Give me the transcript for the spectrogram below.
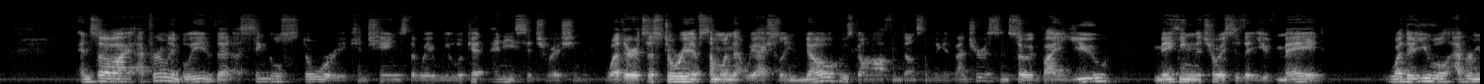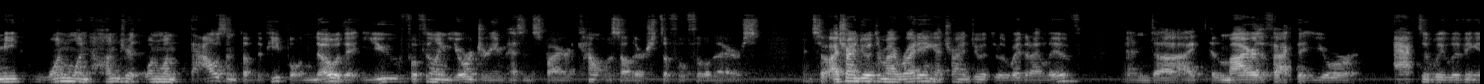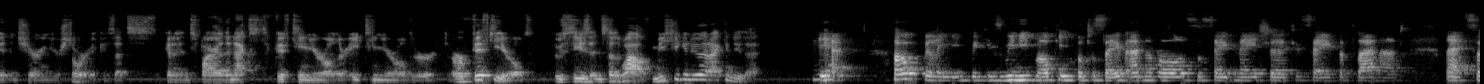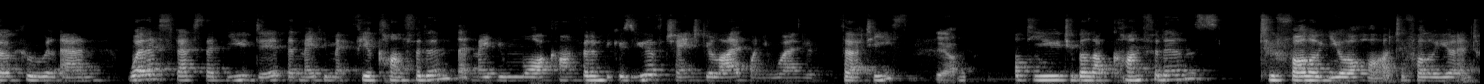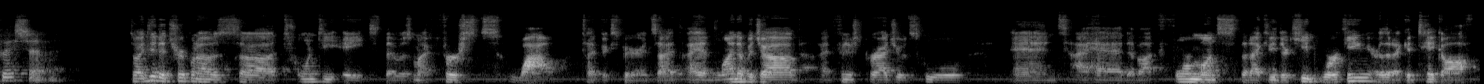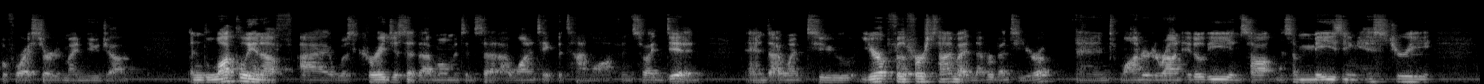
And so I, I, firmly believe that a single story can change the way we look at any situation, whether it's a story of someone that we actually know who's gone off and done something adventurous. And so by you making the choices that you've made, whether you will ever meet one one hundredth, one one thousandth of the people, know that you fulfilling your dream has inspired countless others to fulfill theirs. And so I try and do it through my writing. I try and do it through the way that I live. And uh, I admire the fact that you're actively living it and sharing your story because that's going to inspire the next 15 year old or 18 year old or, or 50 year old who sees it and says, wow, if Michi can do that, I can do that. Yeah, hopefully, because we need more people to save animals, to save nature, to save the planet. That's so cool. And were there steps that you did that made you feel confident, that made you more confident because you have changed your life when you were in your 30s? Yeah. Helped you to build up confidence to follow your heart, to follow your intuition? So I did a trip when I was uh, 28. That was my first wow type experience. I, I had lined up a job. I had finished graduate school and I had about four months that I could either keep working or that I could take off before I started my new job. And luckily enough, I was courageous at that moment and said, I want to take the time off. And so I did. And I went to Europe for the first time. I'd never been to Europe and wandered around Italy and saw this amazing history.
